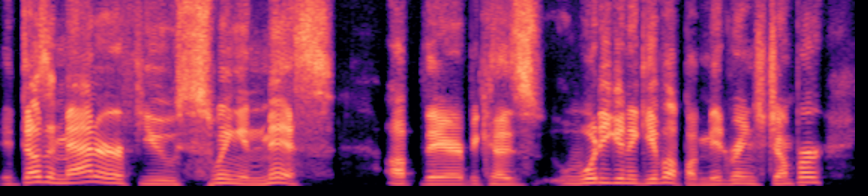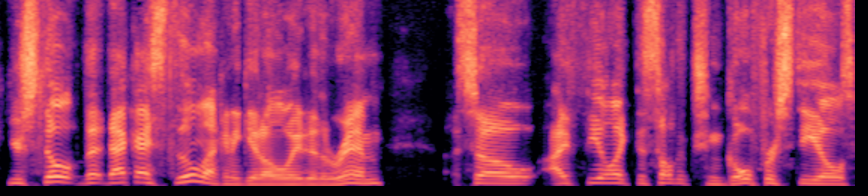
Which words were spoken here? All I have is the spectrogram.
it doesn't matter if you swing and miss up there because what are you going to give up a mid-range jumper? You're still that, that guy's still not going to get all the way to the rim. So i feel like the celtics can go for steals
